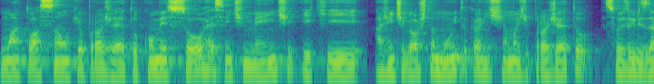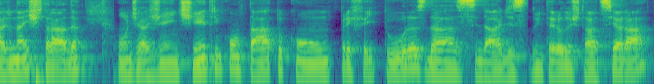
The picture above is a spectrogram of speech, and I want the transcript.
uma atuação que o projeto começou recentemente e que a gente gosta muito, que a gente chama de projeto Sois na Estrada, onde a gente entra em contato com prefeituras das cidades do interior do estado de Ceará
